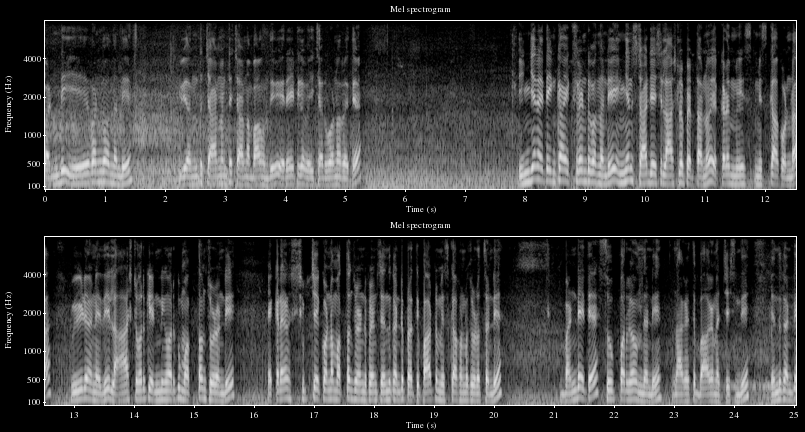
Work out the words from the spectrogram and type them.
బండి ఏ వన్గా ఉందండి. ఇది అంతా చాలా అంటే చాలా బాగుంది. వెరైటీగా వేయించారు ఓనర్ అయితే. ఇంజన్ అయితే ఇంకా ఎక్సలెంట్గా ఉందండి. ఇంజన్ స్టార్ట్ చేసి లాస్ట్లో పెడతాను. ఎక్కడ మిస్ మిస్ కాకుండా వీడియో అనేది లాస్ట్ వరకు ఎండింగ్ వరకు మొత్తం చూడండి. ఎక్కడైనా షిఫ్ట్ చేయకుండా మొత్తం చూడండి ఫ్రెండ్స్ ఎందుకంటే ప్రతి పార్ట్ మిస్ కాకుండా చూడొచ్చండి. బండి అయితే సూపర్గా ఉందండి. నాకైతే బాగా నచ్చేసింది. ఎందుకంటే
